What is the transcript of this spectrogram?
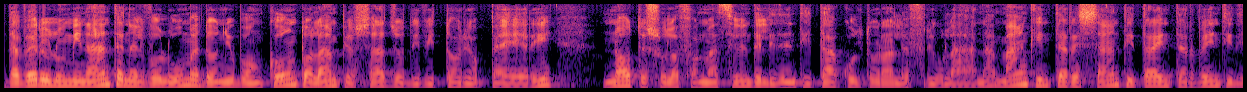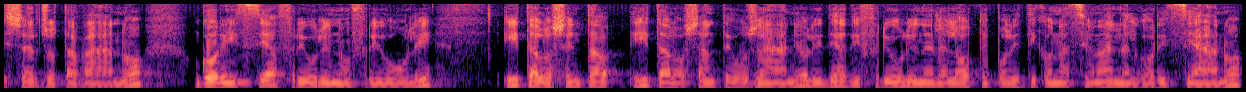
Davvero illuminante nel volume, ad ogni buon conto, l'ampio saggio di Vittorio Peri, note sulla formazione dell'identità culturale friulana, ma anche interessanti tre interventi di Sergio Tavano, Gorizia, Friuli non Friuli, Italo, Santa, Italo Sant'Eusanio, l'idea di Friuli nelle lotte politico-nazionali nel Goriziano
